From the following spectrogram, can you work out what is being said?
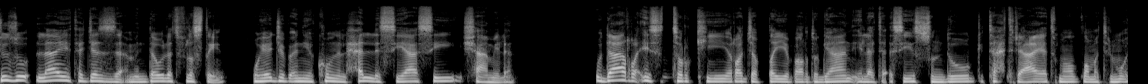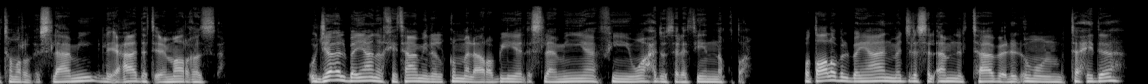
جزء لا يتجزأ من دولة فلسطين ويجب أن يكون الحل السياسي شاملا. ودعا الرئيس التركي رجب طيب أردوغان إلى تأسيس صندوق تحت رعاية منظمة المؤتمر الإسلامي لإعادة إعمار غزة. وجاء البيان الختامي للقمة العربية الإسلامية في 31 نقطة. وطالب البيان مجلس الأمن التابع للأمم المتحدة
